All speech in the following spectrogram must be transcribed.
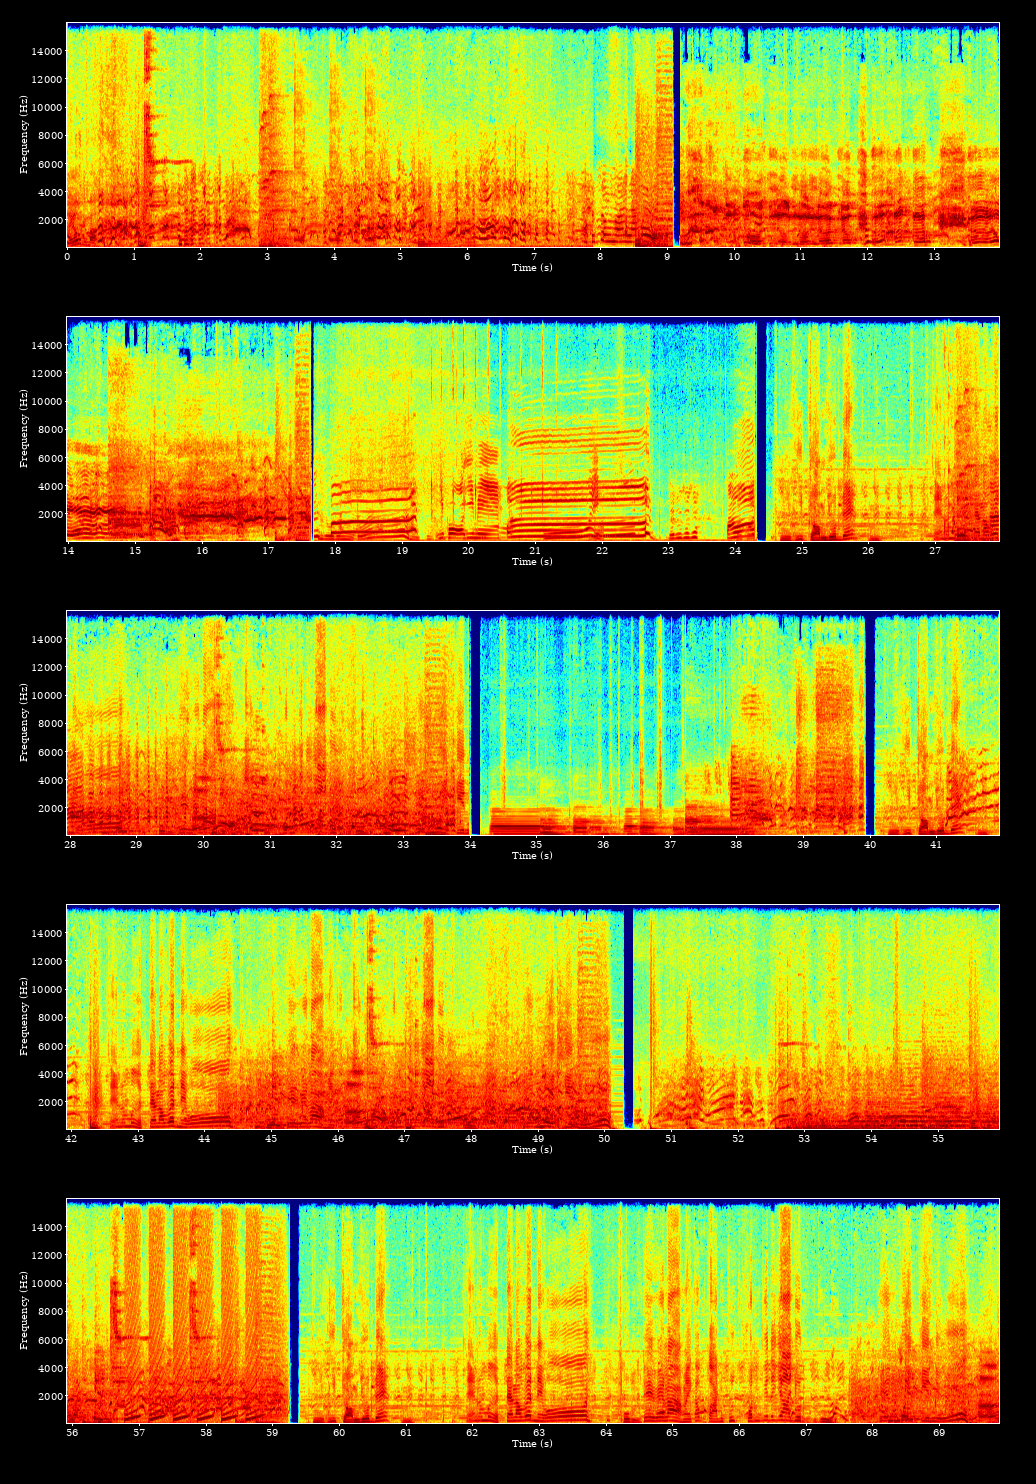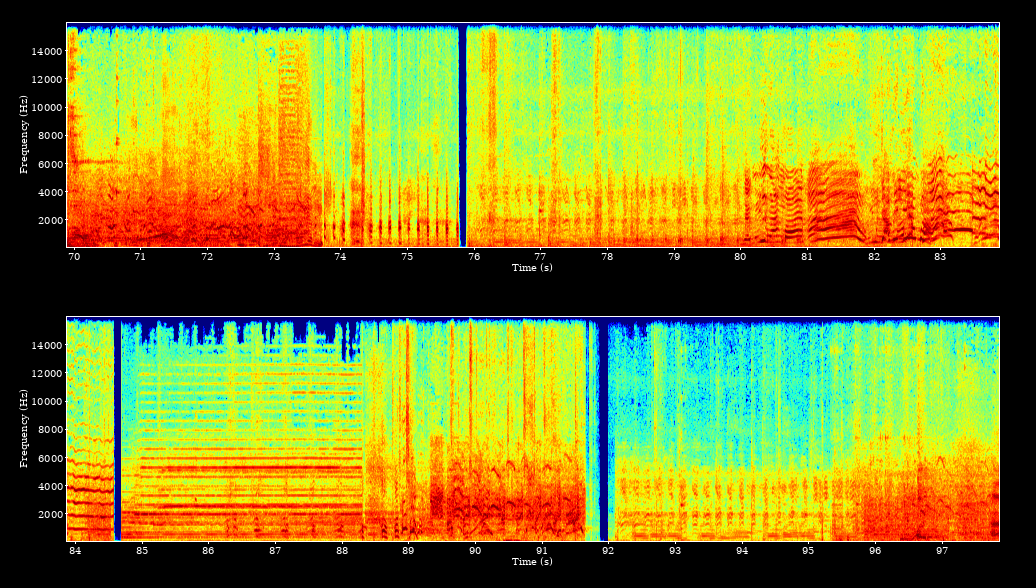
哎呦我的妈！ อยู่ดูนี่ตัว อีพออีเมปืยเดี๋ยวเดี๋ยวเดี๋ยวป๊อด นี่คือจอมยุทธเด้แต่ละมือแต่ละเว้นนี่โอ้ยทุ่มเวลาให้กับคนปัญญาหยุดนี่มวยกินนี่คือจอมยุทธเด้แต่ละมือแต่ละเว้นนี่โอ้ยทุ่เวลาให้กับคนปัญญายุดอื นี่คือจอมยุทธเด้แต่ละมือแต่ละเว้นนี่ยโอ้ยทุ่มเทเวลาให้กับการฝึกฝนวิทยาหยุดอืมเป็นมวยกินนี่โอ้ว้าวทุกเรื่องทุกทางทาลูกเลี้ยนอยังไม่เลี้ยงหมาอ้าวจะม่เลี้ยงมานี่คื อ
